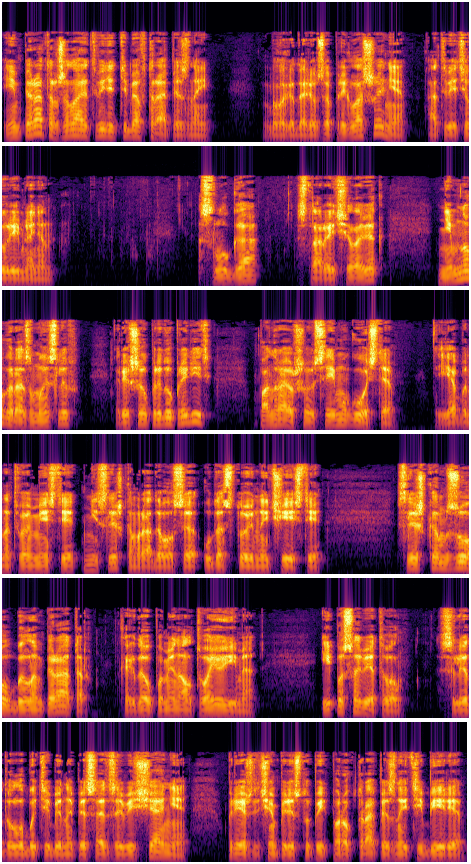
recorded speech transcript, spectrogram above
император желает видеть тебя в трапезной». «Благодарю за приглашение», — ответил римлянин. Слуга, старый человек, немного размыслив, решил предупредить понравившегося ему гостя. Я бы на твоем месте не слишком радовался удостоенной чести. Слишком зол был император, когда упоминал твое имя, и посоветовал, следовало бы тебе написать завещание, прежде чем переступить порог трапезной Тиберия.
